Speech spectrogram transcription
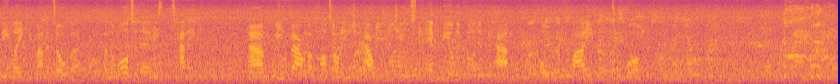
Knee Lake in Manitoba, and the water there is tannic. And we found that hot orange outproduced every other colour that we had over 5 to 1.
